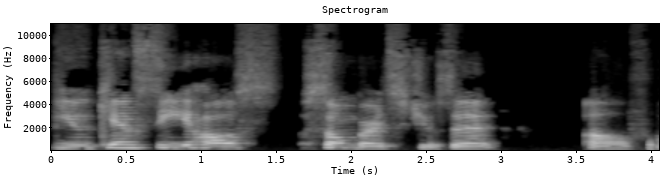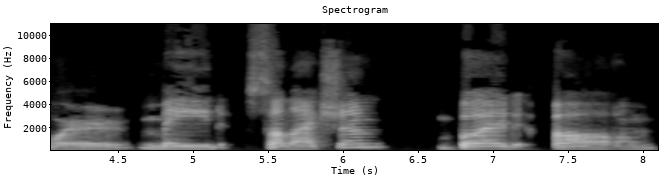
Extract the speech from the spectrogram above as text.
you can see how some birds choose it uh, for mate selection, but um,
